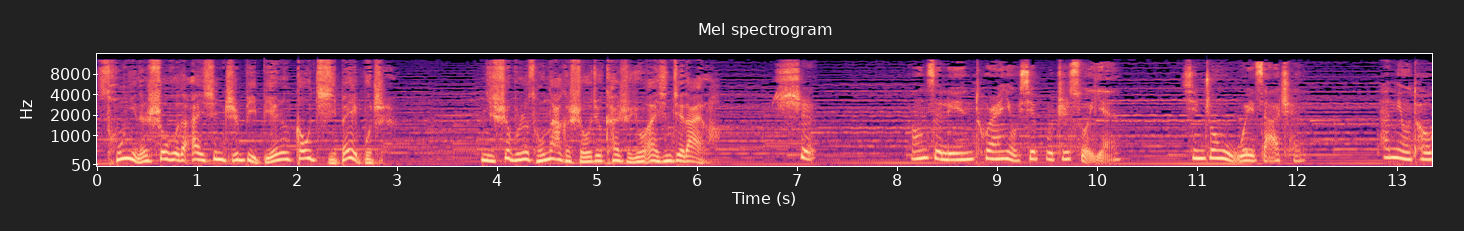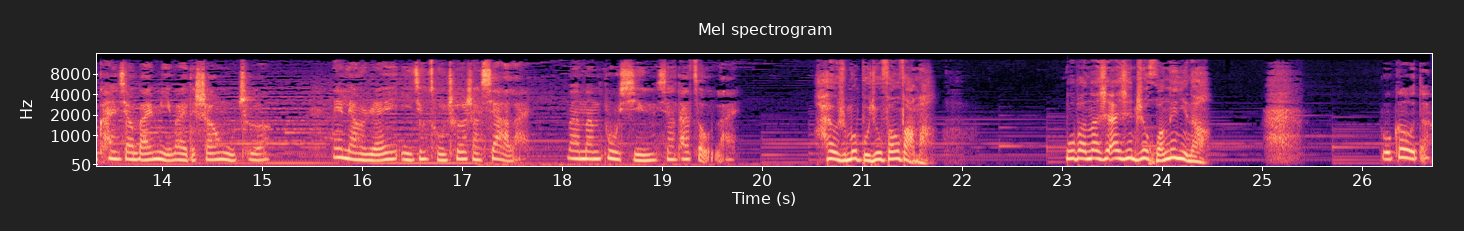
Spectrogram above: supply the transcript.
从你那收获的爱心值比别人高几倍不止。你是不是从那个时候就开始用爱心借贷了？是。王子林突然有些不知所言，心中五味杂陈。他扭头看向百米外的商务车，那两人已经从车上下来。慢慢步行向他走来，还有什么补救方法吗？我把那些爱心值还给你呢。不够的，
